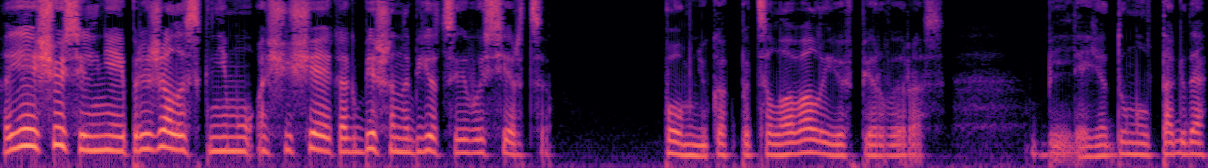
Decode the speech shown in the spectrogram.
а я еще сильнее прижалась к нему, ощущая, как бешено бьется его сердце. Помню, как поцеловал ее в первый раз. Бля, я думал тогда...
